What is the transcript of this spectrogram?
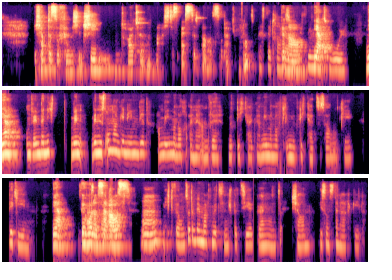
ich habe das so für mich entschieden und heute mache ich das Beste draus. Oder, ne? Das Beste draus. Genau. ja. wohl. Ja. Und wenn wir nicht, wenn, wenn es unangenehm wird, haben wir immer noch eine andere Möglichkeit. Wir haben immer noch die Möglichkeit zu sagen, okay, wir gehen. Ja, wir holen uns da raus. Mhm. Nicht für uns, oder wir machen jetzt einen Spaziergang und schauen, wie es uns danach geht.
